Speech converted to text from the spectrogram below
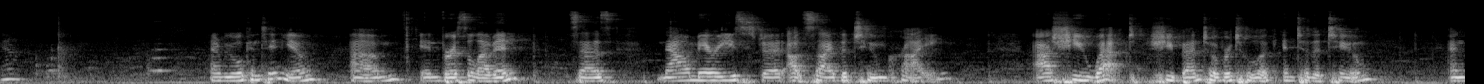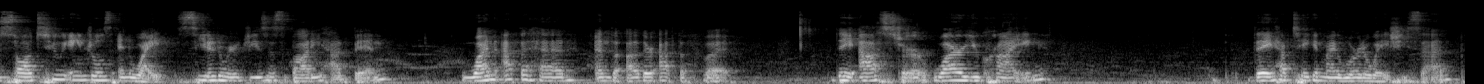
Yeah. And we will continue. Um, in verse 11, it says, Now Mary stood outside the tomb crying. As she wept, she bent over to look into the tomb and saw two angels in white seated where Jesus' body had been, one at the head and the other at the foot. They asked her, Why are you crying? They have taken my Lord away, she said,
